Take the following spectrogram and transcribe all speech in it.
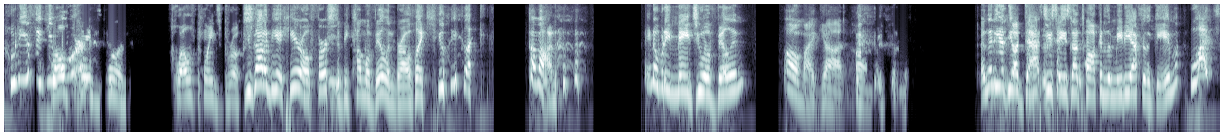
Who do you think you 12 are? points, Dillon. 12 points, Brooks. You got to be a hero first to become a villain, bro. Like you, like, come on. Ain't nobody made you a villain. Oh my god. Oh, And then he had the audacity to say he's not talking to the media after the game. What?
